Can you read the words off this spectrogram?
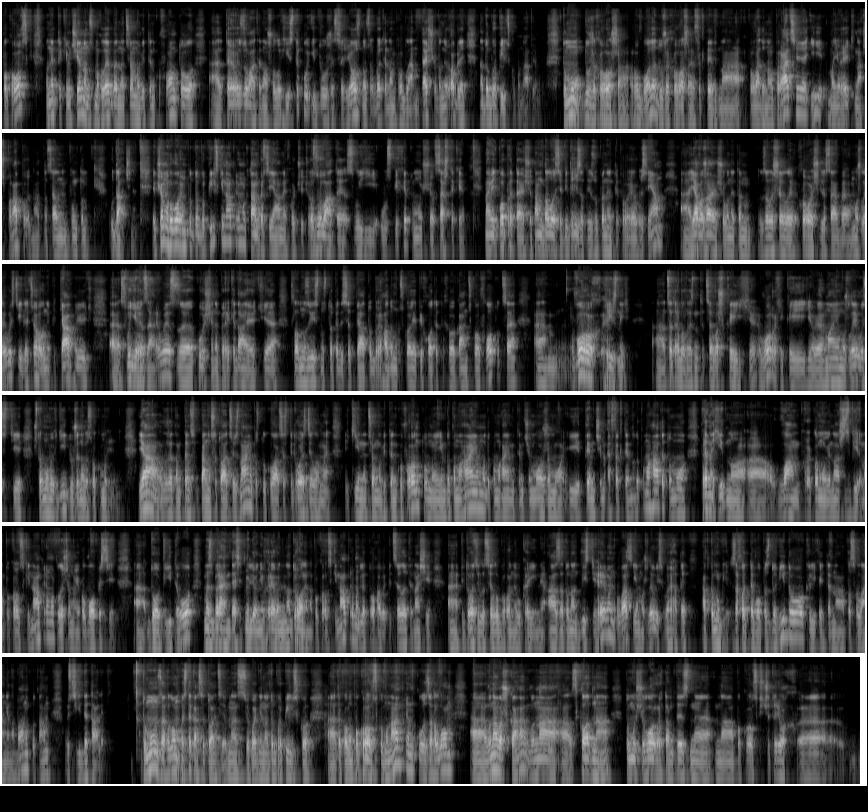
Покровськ, вони б таким чином змогли би на цьому відтинку фронту е, тероризувати нашу логістику і дуже серйозно зробити нам проблему. Те, що вони роблять на добропільському напрямку. Тому дуже хороша робота, дуже хороша, ефективна проведена операція, і майорить наш прапор над населеним пунктом удачне. Якщо ми говоримо про добропільський напрямок, там росіяни хочуть розвивати свої успіхи, тому що все ж таки, навіть попри те, що там вдалося відрізати і зупинити прорив росіян, е, я вважаю, що вони там залишили хороші для себе можливості, і для цього вони підтягують е, свої резерви з Курщини, перекидають е, славнозвісну 155-ту бригаду морської піхоти Тихоокеанського флоту. Це ем, ворог грізний. Е, це треба визнати. Це важкий ворог, який е, має можливості штурмових дій дуже на високому рівні. Я вже там в принципі певну ситуацію знаю. Поспілкувався з підрозділами, які на цьому відтинку фронту. Ми їм допомагаємо, допомагаємо тим, чим можемо, і тим, чим ефективно допомагати. Тому принагідно е, вам прорекламую наш збір на Покровський напрямок. Лишимо його в описі е, до відео. Ми збираємо 10 мільйонів гривень на дрони на Покровський напрямок для того, аби підсилити наші е, підрозділи Сил оборони України. А за донат 200 гривень у вас є можливість виграти автомобіль. Заходьте в опис до відео, клікайте на посилання на банку. Там усі деталі. Тому загалом ось така ситуація в нас сьогодні на добропільсько такому покровському напрямку. Загалом вона важка, вона складна, тому що ворог там тисне на Покровськ з чотирьох е,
